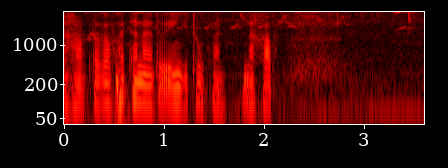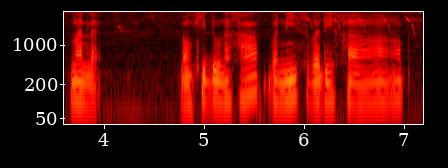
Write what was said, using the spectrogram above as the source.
นะครับ แล้วก็พัฒนาตัวเองอยู่ทุกวันนะครับ นั่นแหละ ลองคิดดูนะครับ วันนี้สวัสดีครับ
